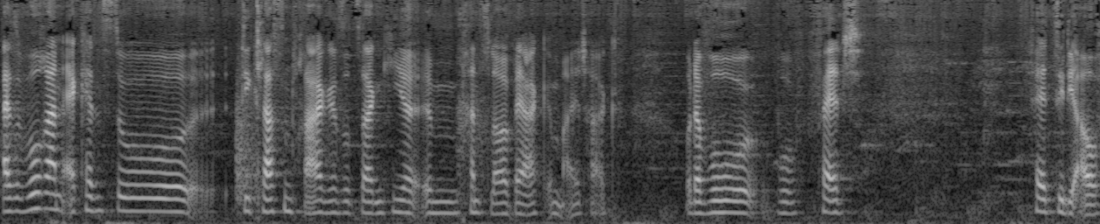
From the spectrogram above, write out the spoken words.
also woran erkennst du die Klassenfrage sozusagen hier im Prenzlauer Berg im Alltag? Oder wo, wo fällt, fällt sie dir auf?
